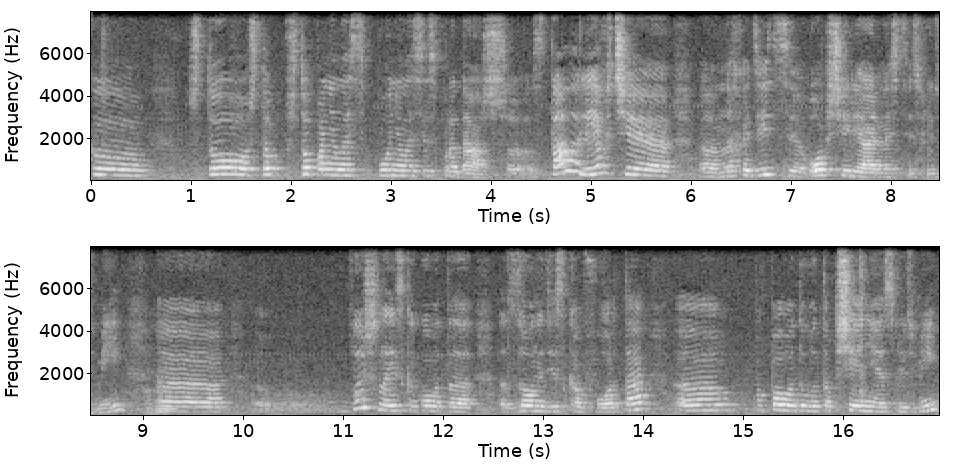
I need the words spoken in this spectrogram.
э, что, что, что понялось, понялось из продаж? Стало легче э, находить общие реальности с людьми. Э, Вышла из какого-то зоны дискомфорта по поводу вот общения с людьми.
